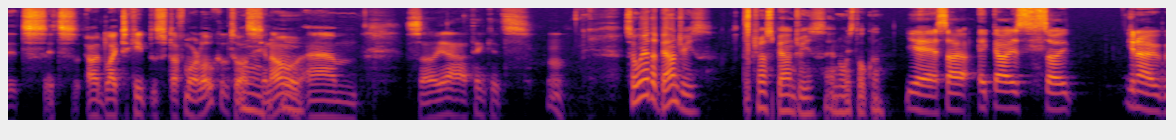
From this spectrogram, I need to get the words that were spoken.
it's it's I'd like to keep the stuff more local to us, you know. Um, so yeah, I think it's hmm. so where are the boundaries? The trust boundaries in West Auckland. Yeah, so it goes, so, you know,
